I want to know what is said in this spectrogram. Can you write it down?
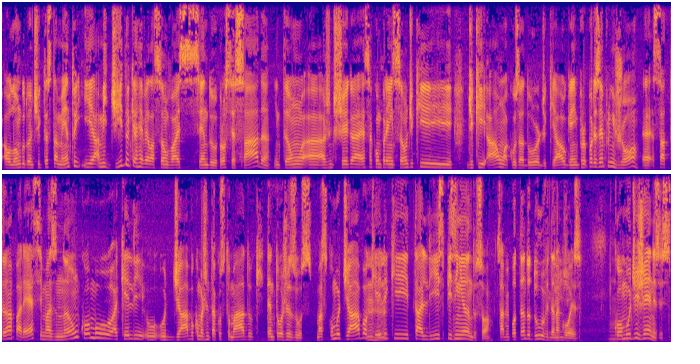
ao longo do Antigo Testamento e à medida que a revelação vai sendo processada, então a, a gente chega a essa compreensão de que, de que há um acusador, de que há alguém. Por, por exemplo, em Jó, é, Satã aparece, mas não como aquele, o, o diabo como a gente está acostumado que tentou Jesus, mas como o diabo Uhum. aquele que tá ali espizinhando só, sabe? Botando dúvida na coisa. Como o de Gênesis,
